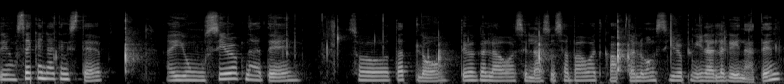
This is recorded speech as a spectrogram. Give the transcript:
So, yung second nating step ay yung syrup natin. So, tatlo, tigagalawa sila. So, sa bawat cup, dalawang syrup yung ilalagay natin.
